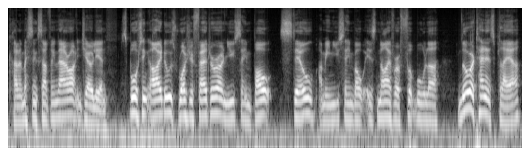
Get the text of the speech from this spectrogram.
Kind of missing something there, aren't you, Jolyon? Sporting idols, Roger Federer and Usain Bolt. Still, I mean, Usain Bolt is neither a footballer nor a tennis player,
